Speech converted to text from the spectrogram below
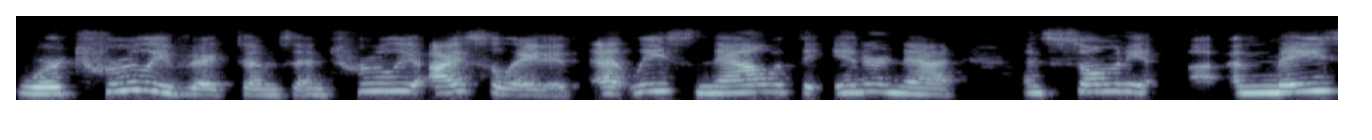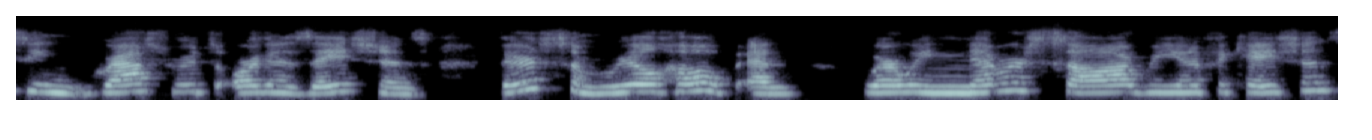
were truly victims and truly isolated. At least now with the internet and so many uh, amazing grassroots organizations, there's some real hope. And where we never saw reunifications,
